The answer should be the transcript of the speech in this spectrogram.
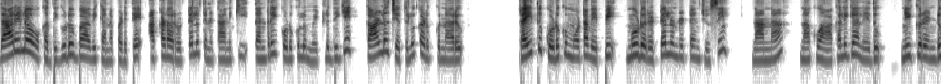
దారిలో ఒక దిగుడు బావి కనపడితే అక్కడ రొట్టెలు తినటానికి తండ్రి కొడుకులు మెట్లు దిగి కాళ్ళు చేతులు కడుక్కున్నారు. రైతు కొడుకు మూట వెప్పి మూడు రొట్టెలుండటం చూసి నాన్నా నాకు ఆకలిగా లేదు నీకు రెండు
